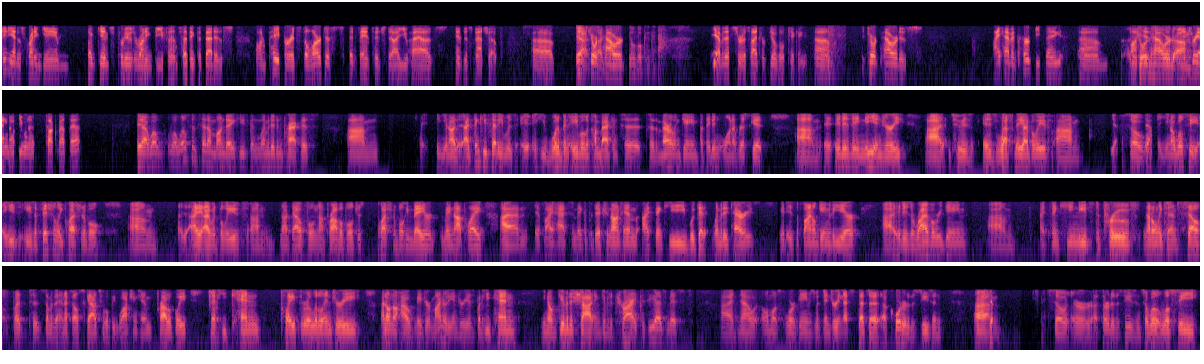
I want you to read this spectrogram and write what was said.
Indiana's running game against Purdue's running defense. I think that that is, on paper, it's the largest advantage that IU has in this matchup. Uh, yeah, Jordan Howard field goal kicking. Yeah, but that's true. Aside from field goal kicking, um, Jordan Howard is. I haven't heard anything. Um, on Jordan his, Howard. His um. I don't know if you want to talk about that. Yeah, well, well, Wilson said on Monday he's been limited in practice. Um, you know, I think he said he was he would have been able to come back into to the Maryland game, but they didn't want to risk it. Um, it, it is a knee injury uh, to his his left knee, I believe. Um, yes. So yeah. you know, we'll see. He's he's officially questionable. Um, I I would believe um, not doubtful, not probable, just questionable. He may or may not play. Um, if I had to make a prediction on him, I think he would get limited carries. It is the final game of the year. Uh, it is a rivalry game. Um, I think he needs to prove not only to himself but to some of the NFL scouts who will be watching him probably that he can play through a little injury. I don't know how major or minor the injury is, but he can you know, give it a shot and give it a try because he has missed uh, now almost four games with injury, and that's that's a, a quarter of the season. Um, yep. So, or a third of the season. So we'll we'll see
